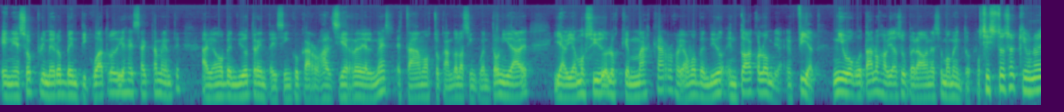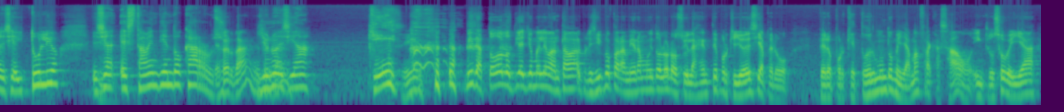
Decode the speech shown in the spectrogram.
en esos primeros 24 días exactamente, habíamos vendido 35 carros. Al cierre del mes estábamos tocando las 50 unidades y habíamos sido los que más carros habíamos vendido en toda Colombia, en Fiat. Ni Bogotá nos había superado en ese momento. Chistoso que uno decía, y Tulio decía, está vendiendo carros. Es verdad. y uno decía, ¿Qué? Mira, todos los días yo me levantaba, al principio para mí era muy doloroso y la gente, porque yo decía, pero, pero ¿por qué todo el mundo me llama fracasado? Incluso veía,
